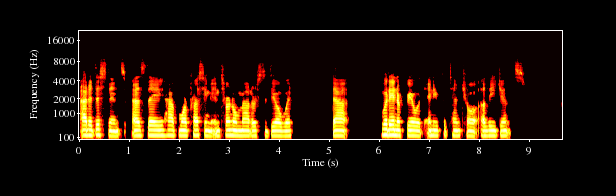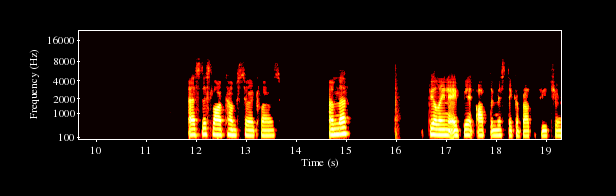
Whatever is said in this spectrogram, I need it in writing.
at a distance as they have more pressing internal matters to deal with that would interfere with any potential allegiance. As this log comes to a close, I'm left feeling a bit optimistic about the future,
